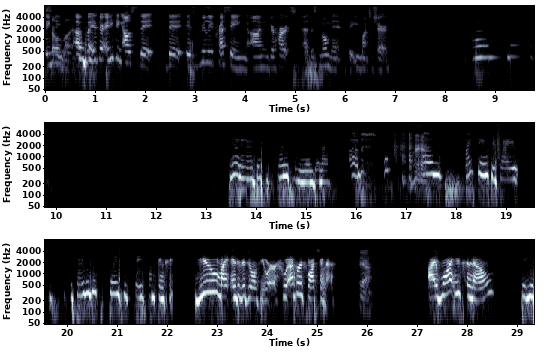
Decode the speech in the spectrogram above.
thank so you. um, but is there anything else that that is really pressing on your heart at this moment that you want to share? Um, yeah, sun coming in, don't I? Um, um, I think if I if I were just going to say something to you, my individual viewer, whoever is watching this, yeah, I want you to know that your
